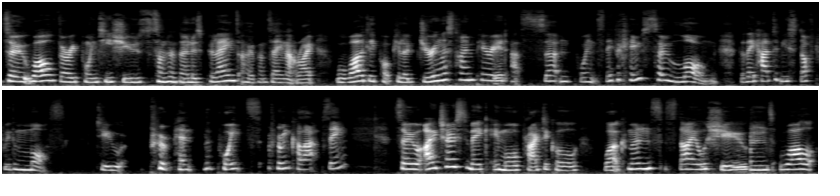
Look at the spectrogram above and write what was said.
So while very pointy shoes, sometimes known as poulaines, I hope I'm saying that right, were wildly popular during this time period, at certain points they became so long that they had to be stuffed with moss to prevent the points from collapsing. So I chose to make a more practical workman's style shoe and while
